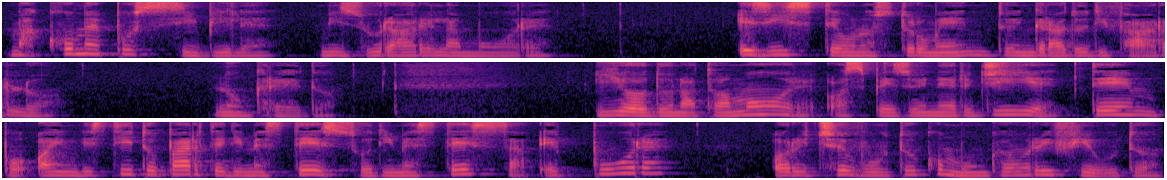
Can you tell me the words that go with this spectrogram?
Ma com'è possibile misurare l'amore? Esiste uno strumento in grado di farlo? Non credo. Io ho donato amore, ho speso energie, tempo, ho investito parte di me stesso o di me stessa, eppure ho ricevuto comunque un rifiuto.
